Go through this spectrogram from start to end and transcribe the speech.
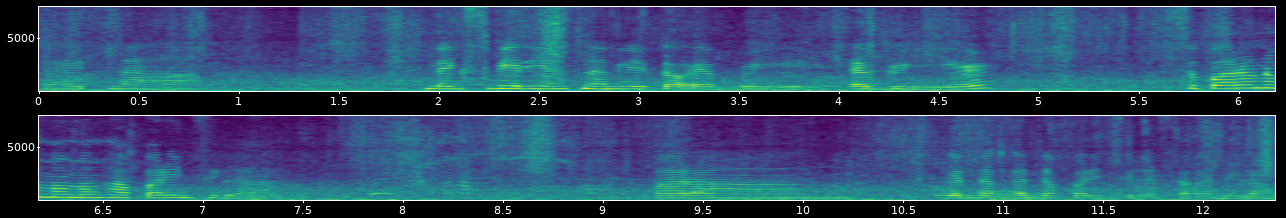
kahit na na-experience na nito every every year. So parang namamangha pa rin sila. Parang gandang-ganda pa rin sila sa kanilang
